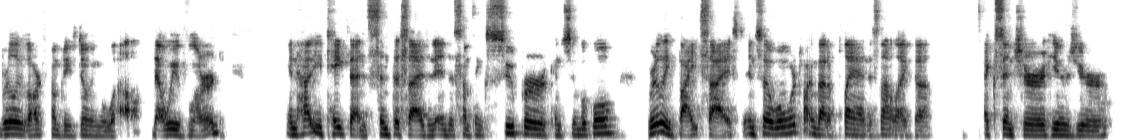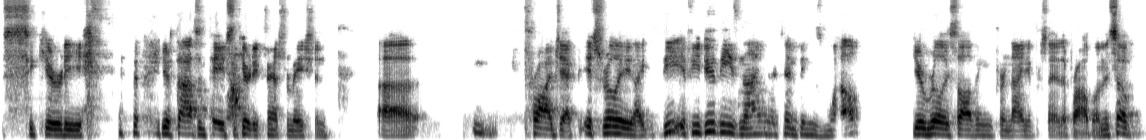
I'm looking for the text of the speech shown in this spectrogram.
really large companies doing well that we've learned and how do you take that and synthesize it into something super consumable really bite-sized? And so when we're talking about a plan it's not like a accenture here's your security your thousand page security transformation uh, project. It's really like the, if you do these nine or ten things well you're really solving for 90% of the problem. And so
